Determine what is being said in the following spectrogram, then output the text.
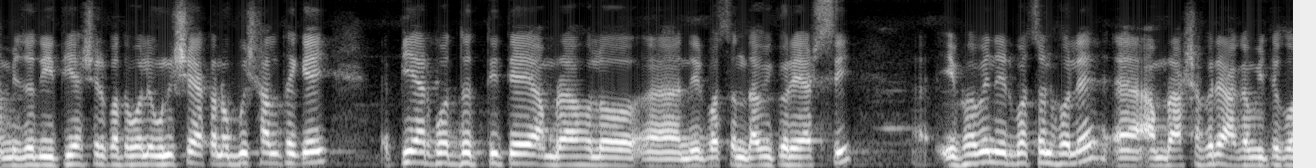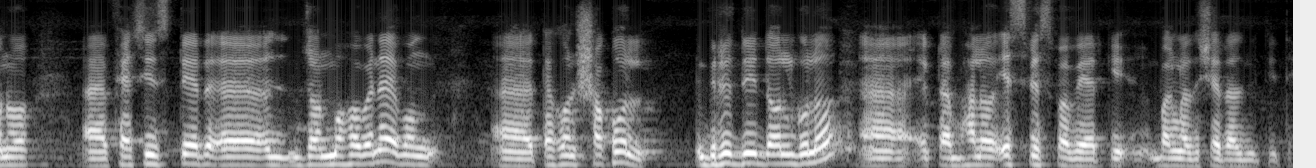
আমি যদি ইতিহাসের কথা বলি, উনিশশো একানব্বই সাল থেকেই পিআর পদ্ধতিতে আমরা হলো নির্বাচন দাবি করে আসছি। এভাবে নির্বাচন হলে আমরা আশা করি আগামীতে কোনো ফ্যাসিস্টের জন্ম হবে না এবং তখন সকল বিরোধী দলগুলো একটা ভালো স্পেস পাবে আর কি বাংলাদেশের রাজনীতিতে।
